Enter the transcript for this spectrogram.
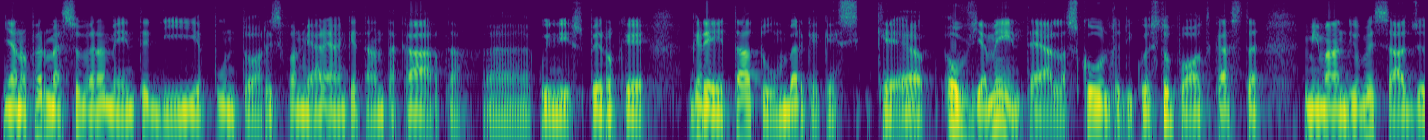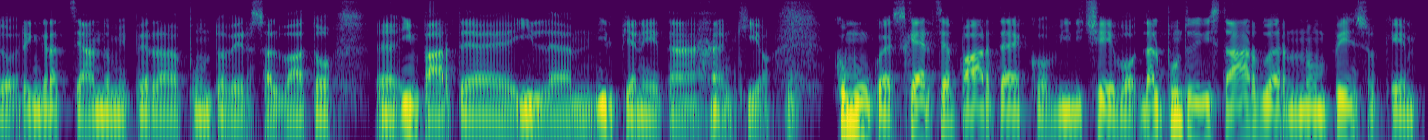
mi hanno permesso veramente di appunto risparmiare anche tanta carta. Eh, quindi spero che Greta Thunberg che, che, che ovviamente è all'ascolto di questo podcast podcast mi mandi un messaggio ringraziandomi per appunto aver salvato eh, in parte il, il pianeta anch'io. Comunque, scherzi a parte, ecco, vi dicevo, dal punto di vista hardware non penso che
